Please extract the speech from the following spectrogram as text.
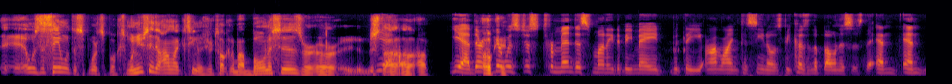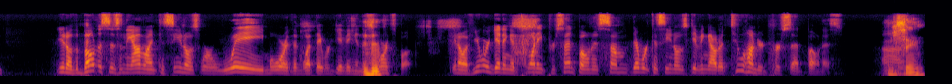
it was the same with the sports books. When you say the online casinos, you're talking about bonuses or, or just Yeah. a, a, a, Yeah, there Okay. there was just tremendous money to be made with the online casinos because of the bonuses. The- And and you know, the bonuses in the online casinos were way more than what they were giving in the Mhm. sports book. You know, if you were getting a 20% bonus, some there were casinos giving out a 200% bonus. Uh, insane.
